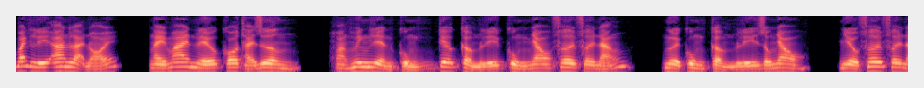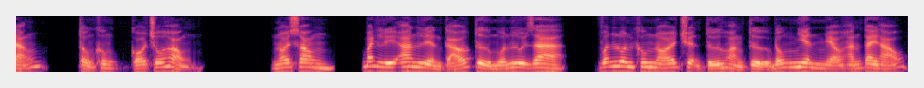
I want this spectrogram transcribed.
Bách Lý An lại nói, ngày mai nếu có thái dương, hoàng huynh liền cùng kêu cẩm lý cùng nhau phơi phơi nắng, người cùng cẩm lý giống nhau, nhiều phơi phơi nắng, tổng không có chỗ hỏng. Nói xong, Bách Lý An liền cáo từ muốn lui ra, vẫn luôn không nói chuyện tứ hoàng tử đông nhiên méo hắn tay háo.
